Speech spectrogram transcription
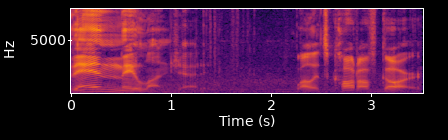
Then they lunge at it, while it's caught off guard.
